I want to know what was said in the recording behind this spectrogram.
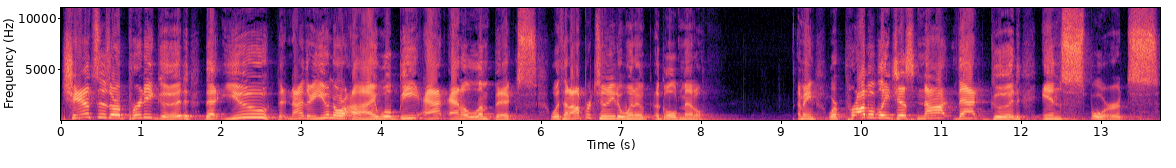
chances are pretty good that you, that neither you nor I will be at an Olympics with an opportunity to win a, a gold medal. I mean, we're probably just not that good in sports,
